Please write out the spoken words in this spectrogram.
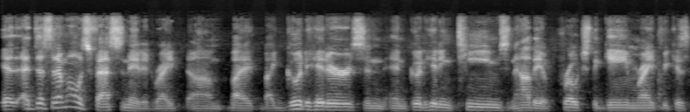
Yeah, Dustin, I'm always fascinated, right, um, by by good hitters and and good hitting teams and how they approach the game, right? Because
